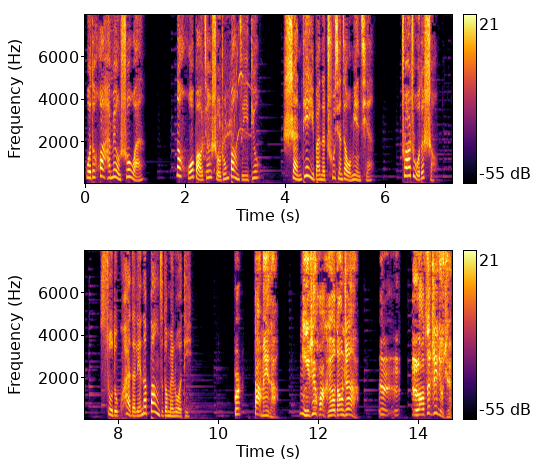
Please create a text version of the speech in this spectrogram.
我的话还没有说完，那活宝将手中棒子一丢，闪电一般的出现在我面前，抓住我的手，速度快的连那棒子都没落地。不是大妹子。你这话可要当真啊！呃，老子这就去，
